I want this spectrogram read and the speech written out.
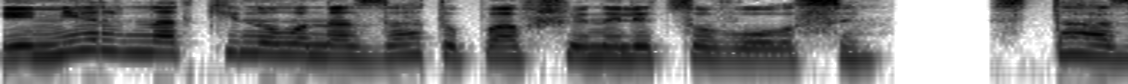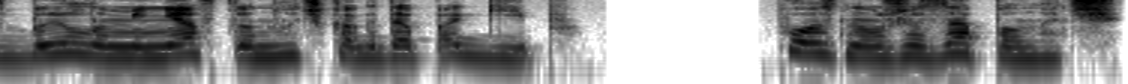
и нервно откинула назад упавшие на лицо волосы. Стас был у меня в ту ночь, когда погиб. Поздно уже за полночь.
